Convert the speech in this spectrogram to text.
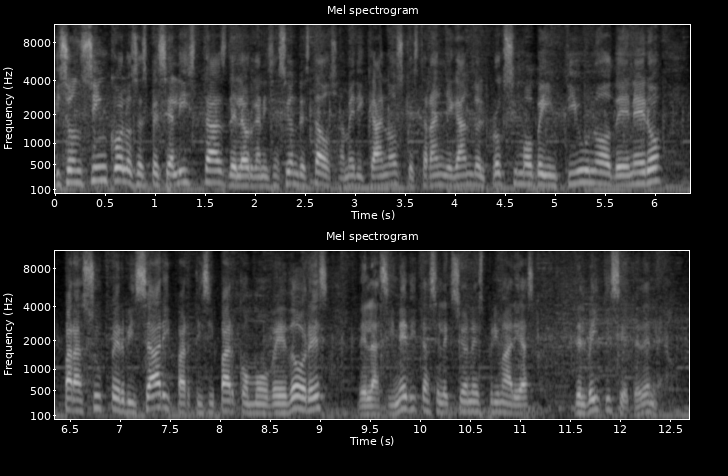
Y son cinco los especialistas de la Organización de Estados Americanos que estarán llegando el próximo 21 de enero para supervisar y participar como veedores de las inéditas elecciones primarias del 27 de enero.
